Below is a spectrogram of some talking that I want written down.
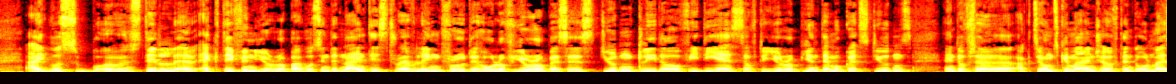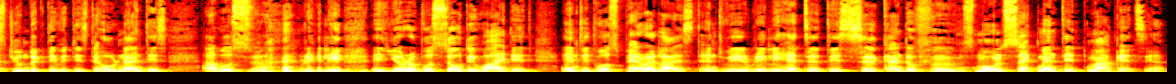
I was uh, still uh, active in Europe. I was in the 90s traveling through the whole of Europe as a student leader of EDS, of the European Democrat Students and of the Aktionsgemeinschaft and all my student activities the whole 90s. I was really, Europe was so divided and it was paralyzed and we really had uh, this uh, kind of uh, small segmented markets. Yeah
